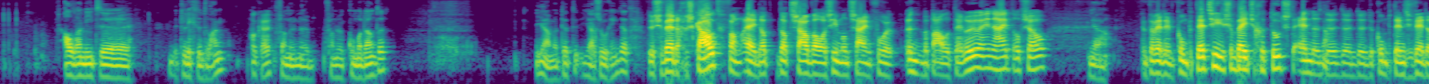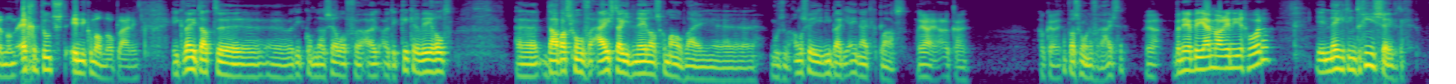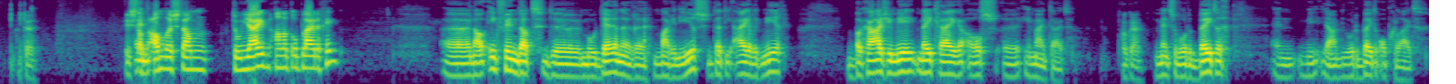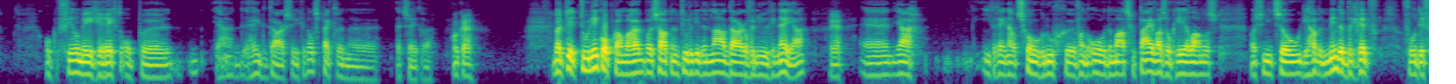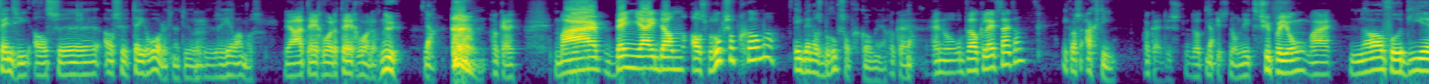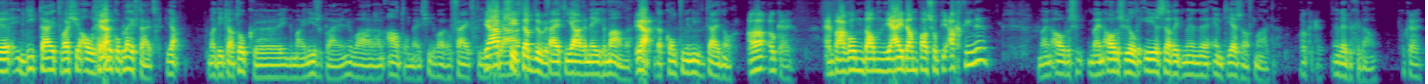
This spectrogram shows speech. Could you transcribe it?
Al dan niet eh, met lichte dwang van hun, eh, van hun commandanten. Ja, maar dat, ja, zo ging dat. Dus ze werden gescout van, hé, dat, dat zou wel eens iemand zijn voor een bepaalde terreureenheid of zo. Ja. En toen werden de competities een beetje getoetst en de, de, de, de, de competentie verder dan echt getoetst in die commandoopleiding. Ik weet dat, eh, eh, want ik kom daar zelf uit, uit de kikkerwereld. Daar was gewoon vereist dat je de Nederlandse commandoopleiding moest doen. Anders werd je niet bij die eenheid geplaatst. Ja, ja, oké. Oké, Dat was gewoon een vereiste. ja. Wanneer ben jij marinier geworden? In 1973. Oké. Is dat En- anders dan toen jij aan het opleiden ging? Eh, nou, ik vind dat de modernere mariniers, dat die eigenlijk meer bagage mee- meekrijgen als eh, in mijn tijd. Oké. Mensen worden beter en ja, die worden beter opgeleid. Ook veel meer gericht op eh, ja, de hedendaagse geweldspectrum, eh et cetera. Oké. Maar toen ik opkwam, we zaten natuurlijk in de nadagen van Nieuw-Guinea. Ja. En ja, iedereen had schoon genoeg eh, van de oorlog. De maatschappij was ook heel anders. Was niet zo, die hadden minder begrip voor defensie als, eh, als tegenwoordig natuurlijk. Dat is heel anders. Ja, tegenwoordig, tegenwoordig. Nu. Ja, Oké. Maar ben jij dan als beroeps opgekomen? ik ben als beroeps opgekomen, ja. Oké. ja. En op welke leeftijd dan? Ik was 18. Oké, dus dat Ja. is nog niet super jong, maar... Nou, voor die, eh, in die tijd was je al redelijk Ja? op leeftijd. Ja. Maar ik had ook eh, in de mariniersopleiding, er waren een aantal mensen, die waren 15 Ja, jaar, precies, dat bedoel ik. 15 jaar en 9 maanden. Ja. Dat kon toen in die tijd nog. Ah, oké. En waarom dan jij dan pas op je achttiende? Mijn ouders, mijn ouders wilden eerst dat ik mijn eh, MTS afmaakte. Oké, En dat heb ik gedaan. oké.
